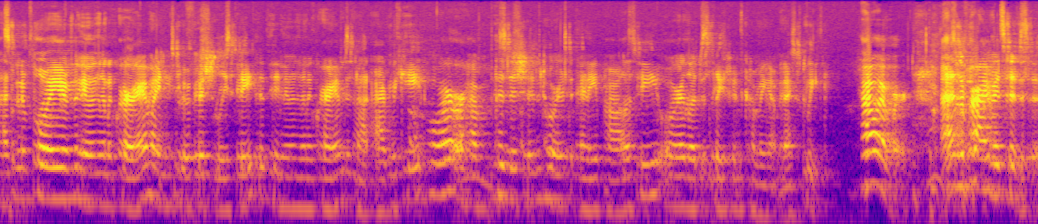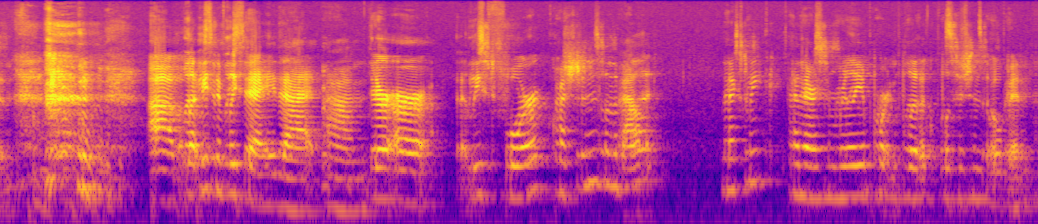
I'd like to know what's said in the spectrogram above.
As an employee of the New England Aquarium, I need to officially state that the New England Aquarium does not advocate for or have a position towards any policy or legislation coming up next week. However, as a private citizen, um, let me simply say that um, there are at least four questions on the ballot next week, and there are some really important political positions open.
